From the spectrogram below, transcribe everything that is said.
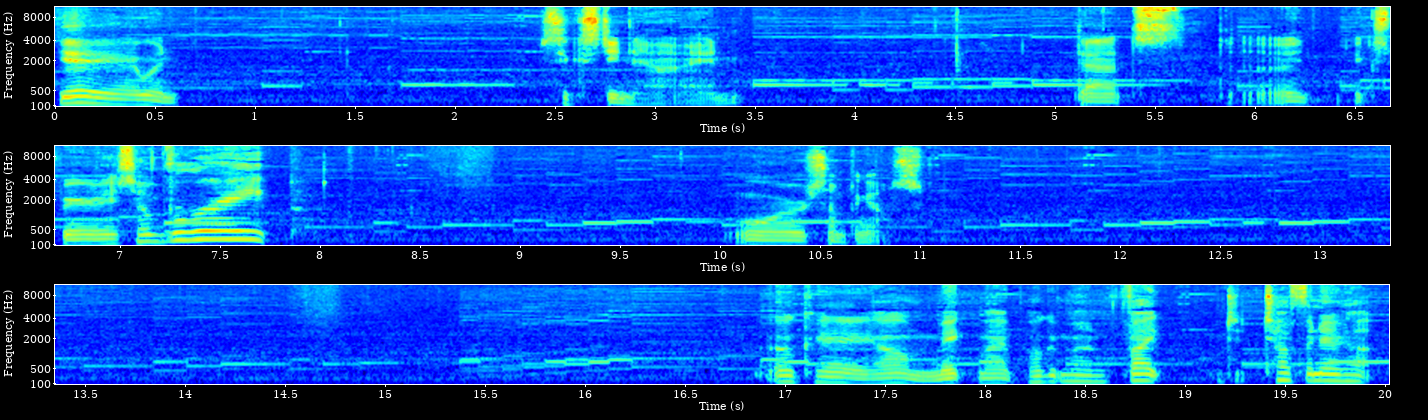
Yay, I win. 69. That's the experience of rape. Or something else. Okay, I'll make my Pokemon fight to toughen it up.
